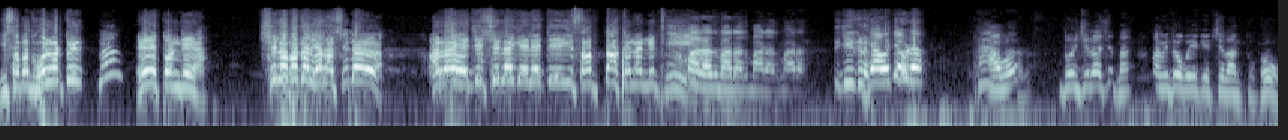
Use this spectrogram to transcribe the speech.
हिसाबात घोळ वाटतोय? मग? ए तोंड्या. शिला बदल याला शिला. अरे हे जे शिला गेले ते हिसाब टाकणार नीठी महाराज महाराज महाराज महाराज. तिकडे द्यावं तेवढं? हवं दोनशे लाच ना आम्ही दोघं एक एकशे आणतो. हो.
